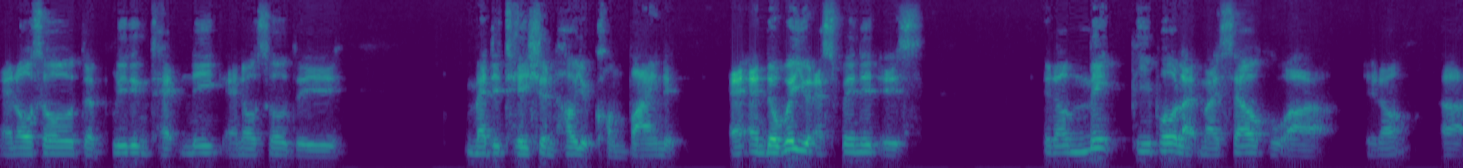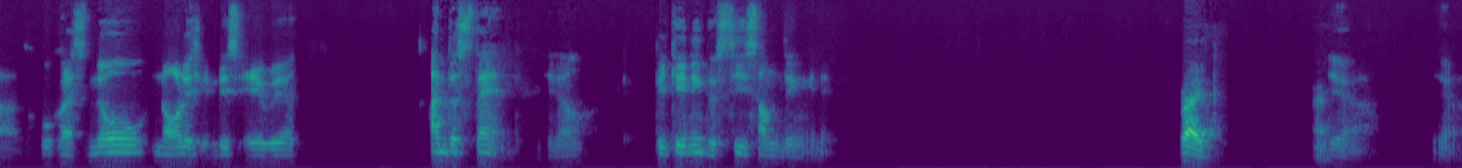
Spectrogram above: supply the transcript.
and also the breathing technique, and also the meditation, how you combine it, and, and the way you explain it is, you know, make people like myself who are, you know, uh, who has no knowledge in this area understand, you know, beginning to see something in it. Right. right. Yeah, yeah,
